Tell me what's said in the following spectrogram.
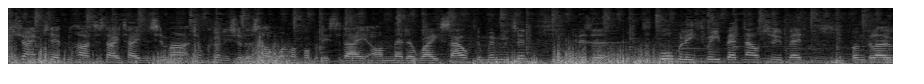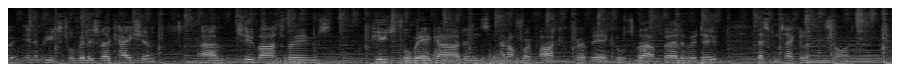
it's James here from haart Estate Agency in March. I'm currently stood outside one of my properties today on Meadow Way South in Wimblington. It is a formerly three bed, now two bed bungalow in a beautiful village location. Um, two bathrooms, beautiful rear gardens and off-road parking for a vehicle. So without further ado, let's come take a look inside.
